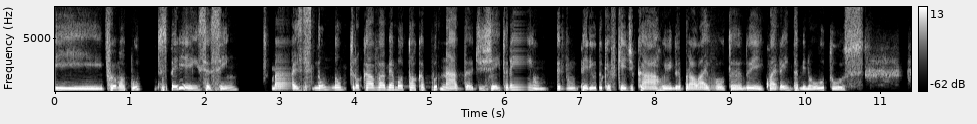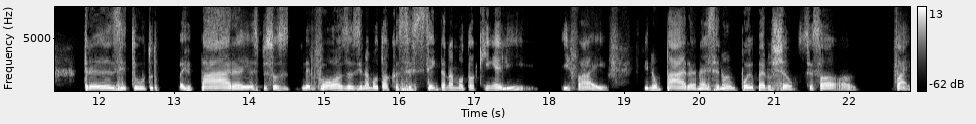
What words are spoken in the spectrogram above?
E foi uma puta experiência, assim, mas não, não trocava minha motoca por nada, de jeito nenhum. Teve um período que eu fiquei de carro indo para lá e voltando, e 40 minutos, trânsito, tudo para, e as pessoas nervosas, e na motoca você senta na motoquinha ali e vai, e não para, né? Você não põe o pé no chão, você só vai.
